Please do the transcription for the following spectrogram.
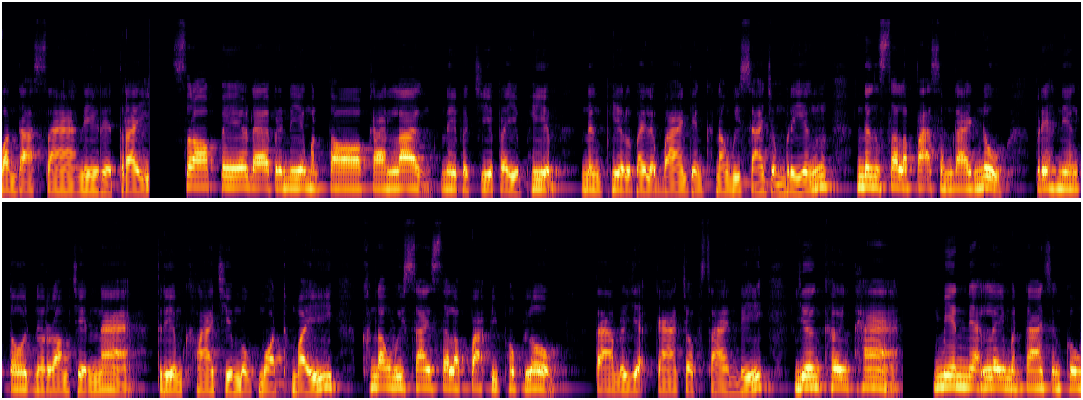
បណ្ដាសានាងរាត្រីស្របពេលដែលព្រះនាងបន្តកើនឡើងនៃប្រជាប្រិយភាព និងភាពល្បីល្បាញទាំងក្នុងវិស័យចម្រៀង និងសិល្បៈសម្ដែងនោះព្រះនាងតូចនរមចេណាត្រៀមក្លាយជាមុខមាត់ថ្មី ក្នុងវិស័យសិល្បៈពិភពលោក តាមរយៈការចុះផ្សាយនេះយើងឃើញថាមានអ្នកលេងបណ្ដាញសង្គម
